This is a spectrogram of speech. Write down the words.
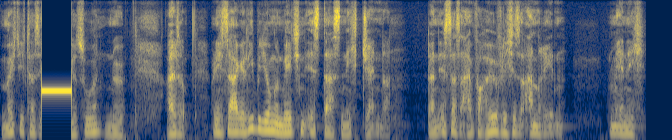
möchte ich das hier zuhören? Nö. Also, wenn ich sage, liebe jungen Mädchen, ist das nicht Gendern. Dann ist das einfach höfliches Anreden. Mehr nicht.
